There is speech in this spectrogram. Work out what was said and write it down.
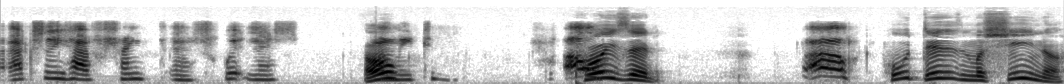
I actually have strength and swiftness Oh, me too. Oh, poison. oh, Who did this machine?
